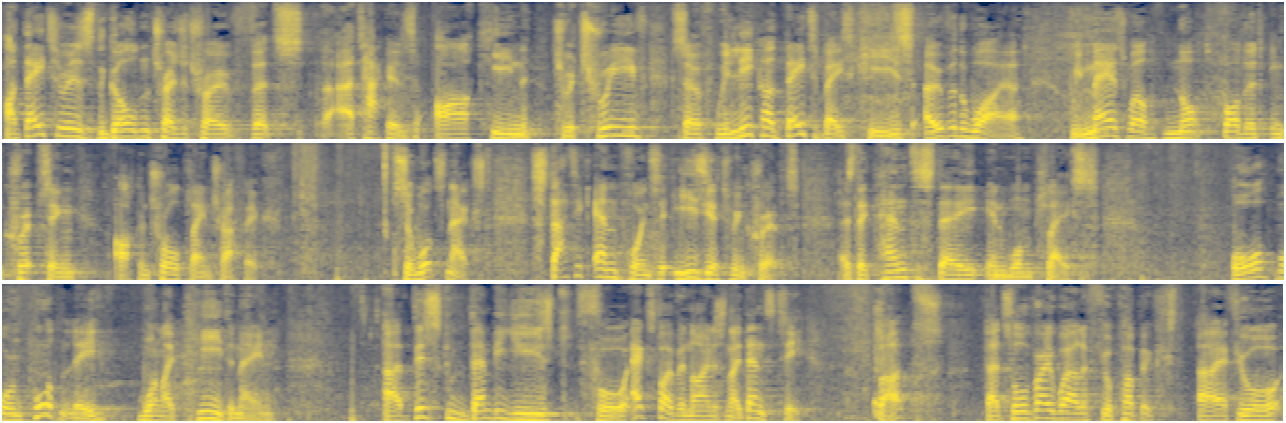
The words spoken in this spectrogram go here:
Our data is the golden treasure trove that attackers are keen to retrieve, so if we leak our database keys over the wire, we may as well have not bothered encrypting our control plane traffic. So what's next? Static endpoints are easier to encrypt, as they tend to stay in one place. Or, more importantly, one IP domain. Uh, this can then be used for X509 as an identity, but that's all very well if your public, uh, if your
